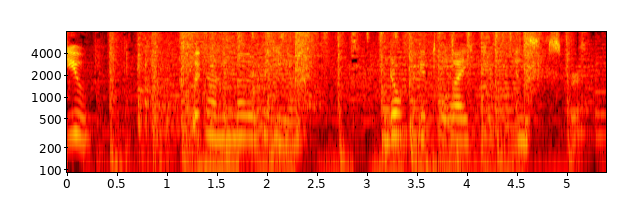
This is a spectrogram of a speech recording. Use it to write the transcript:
you click on another video. And don't forget to like and subscribe.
